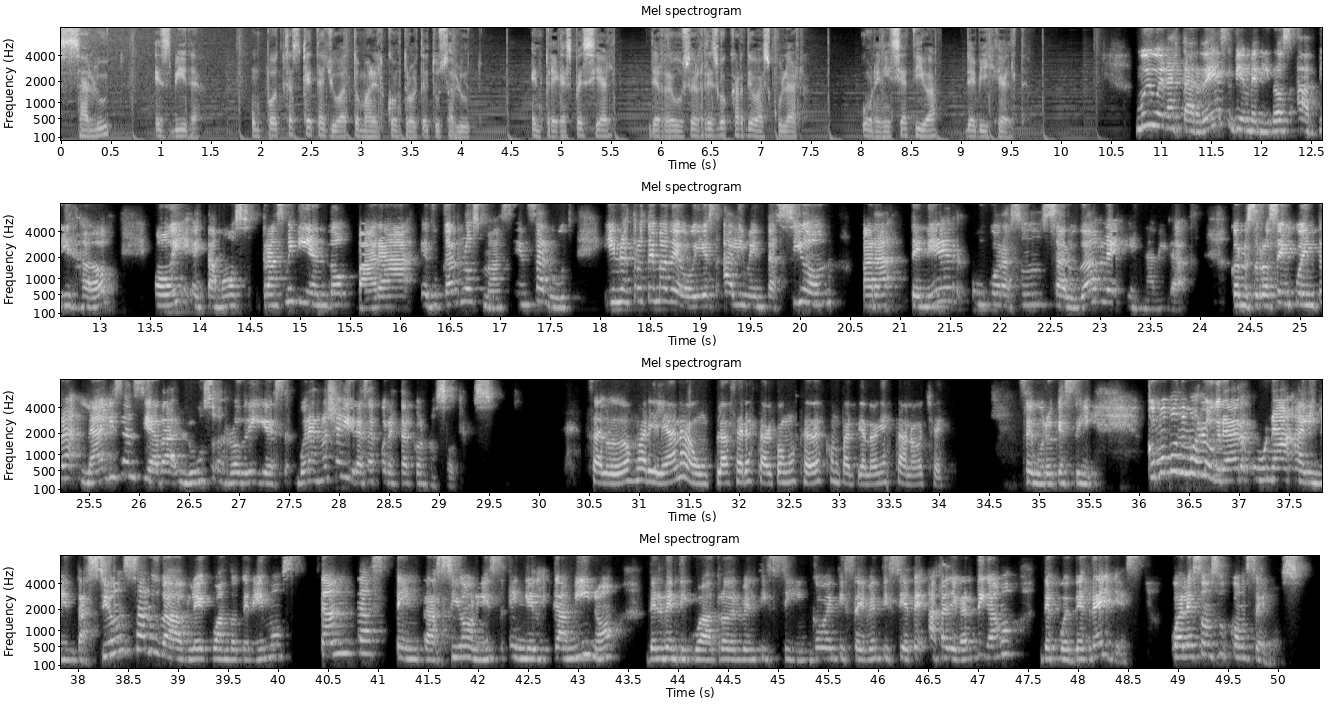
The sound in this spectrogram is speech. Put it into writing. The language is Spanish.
Salud es vida, un podcast que te ayuda a tomar el control de tu salud. Entrega especial de Reduce el Riesgo Cardiovascular, una iniciativa de BeHealth. Muy buenas tardes, bienvenidos a BeHealth. Hoy estamos transmitiendo para educarlos más en salud y nuestro tema de hoy es alimentación para tener un corazón saludable en Navidad. Con nosotros se encuentra la licenciada Luz Rodríguez. Buenas noches y gracias por estar con nosotros. Saludos Mariliana, un placer estar con ustedes compartiendo en esta noche. Seguro que sí. ¿Cómo podemos lograr una alimentación saludable cuando tenemos tantas tentaciones en el camino del 24, del 25, 26, 27, hasta llegar, digamos, después de Reyes? ¿Cuáles son sus consejos?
